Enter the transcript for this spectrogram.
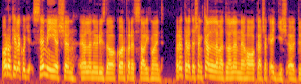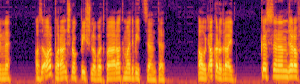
Arra kérlek, hogy személyesen ellenőrizd a karperec szállítmányt. Rettenetesen kellemetlen lenne, ha akár csak egy is eltűnne. Az alparancsnok pislogott párat, majd viccentett. Ahogy akarod, Raid. Köszönöm, Jeroff.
